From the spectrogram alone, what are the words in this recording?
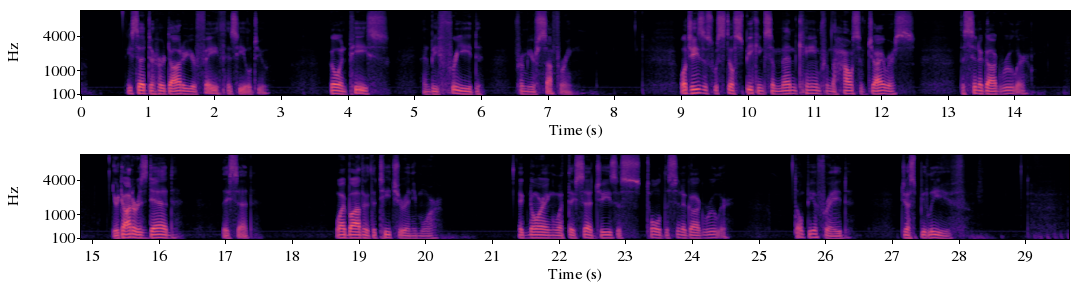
He said to her, Daughter, your faith has healed you. Go in peace and be freed from your suffering. While Jesus was still speaking, some men came from the house of Jairus, the synagogue ruler. Your daughter is dead, they said. Why bother the teacher anymore? Ignoring what they said, Jesus told the synagogue ruler, Don't be afraid, just believe.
